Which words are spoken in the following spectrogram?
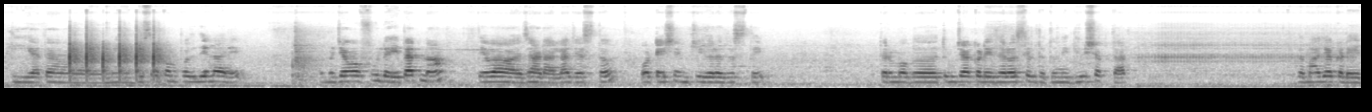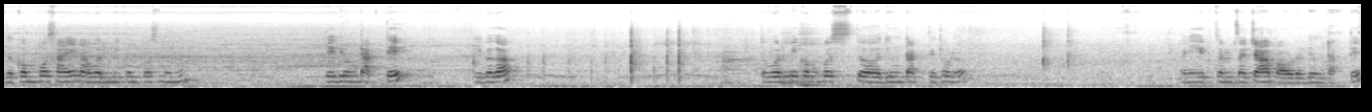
ती आता मी दुसरं कंपोस्ट देणार आहे. मग जेव्हा फुलं येतात ना तेव्हा झाडाला जास्त पोटॅशियमची गरज असते. तर मग तुमच्याकडे जर असेल तर तुम्ही देऊ शकतात. तर माझ्याकडे जर कंपोस आहे ना वर्मी कंपोस म्हणून. ते देऊन टाकते. हे बघा. तर वर्मी कंपोस देऊन टाकते थोडं. आणि एक चमचा चहा पावडर देऊन टाकते.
